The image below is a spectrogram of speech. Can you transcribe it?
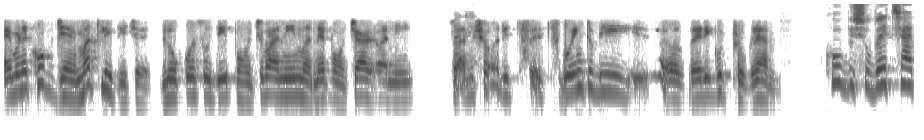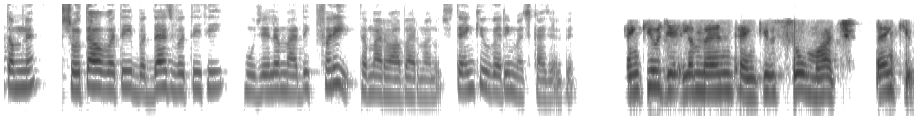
એમણે ખૂબ જહેમત લીધી છે લોકો સુધી પહોંચવાની, મને પહોંચાડવાની. So I am sure it's it's going to be very good programme ખૂબ શુભેચ્છા તમને. શ્રોતાઓ વતી બધા જ વતીથી હું જેલમ માદિક ફરી તમારો આભાર માનું છું. Thank you very much Kajalben. Thank you Jhelam ben. Thank you so much thank you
